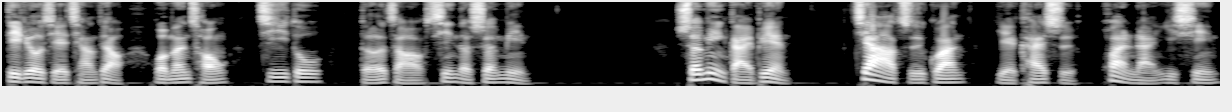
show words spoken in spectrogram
第六节强调，我们从基督得着新的生命，生命改变。价值观也开始焕然一新。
